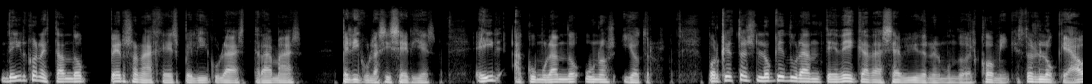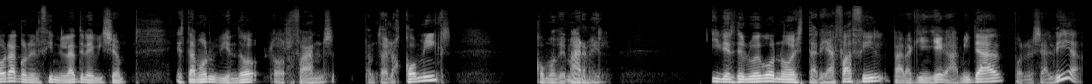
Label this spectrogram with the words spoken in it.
de ir conectando personajes, películas, tramas, películas y series e ir acumulando unos y otros. Porque esto es lo que durante décadas se ha vivido en el mundo del cómic. Esto es lo que ahora con el cine y la televisión estamos viviendo los fans, tanto de los cómics como de Marvel. Y desde luego no es tarea fácil para quien llega a mitad ponerse al día,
